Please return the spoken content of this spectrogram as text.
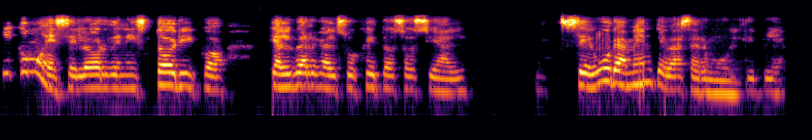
¿Y cómo es el orden histórico que alberga el sujeto social? Seguramente va a ser múltiple.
